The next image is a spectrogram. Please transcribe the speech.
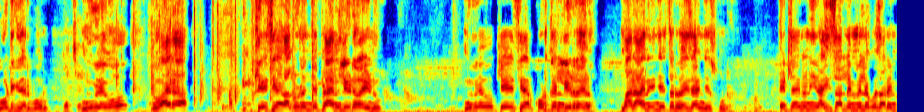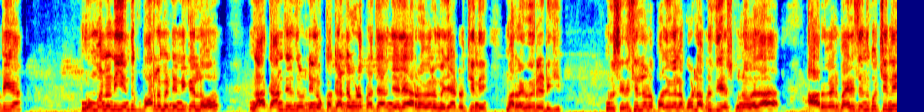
గోటికి సరిపోరు. నువ్వేమో నువ్వు ఆయన కేసీఆర్ అల్లుడు అని చెప్పి ఆయన లీడర్ అయ్యిండు. నువ్వేమో కేసీఆర్ కొడుకని లీడర్ అయినావు. మరి ఆయన ఏం చేస్తాడు? వ్యవసాయం చేసుకుంటాడు. ఎట్లయినా నేను ఐదు సార్లు ఎమ్మెల్యే ఒకసారి ఎంపీగా. నువ్వు మొన్న నీ ఎందుకు పార్లమెంట్ ఎన్నికల్లో నా కాన్ఫిడెన్స్ నేను ఒక్క గంట కూడా ప్రచారం చేయలే అరవై వేల మెజార్టీ వచ్చింది మా రఘువీర్ రెడ్డికి. నువ్వు సిరిసిల్లలో పదివేల కోట్లు అభివృద్ధి చేసుకున్నావు కదా ఆరు వేలు బైనస్ ఎందుకు వచ్చింది?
